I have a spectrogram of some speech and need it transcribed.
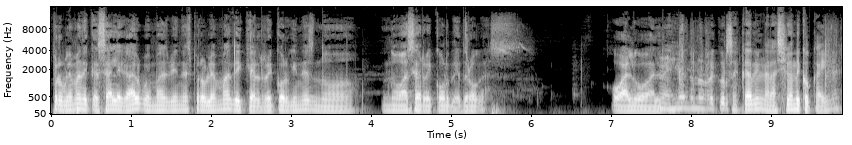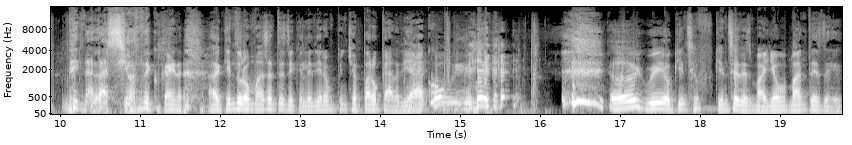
problema de que sea legal, güey, más bien es problema de que el récord Guinness no, no hace récord de drogas. O algo al... Imagínate unos récords acá de inhalación de cocaína. De inhalación de cocaína. ¿A quién duró más antes de que le diera un pinche paro cardíaco? Ay, güey, o quién se, quién se desmayó antes de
